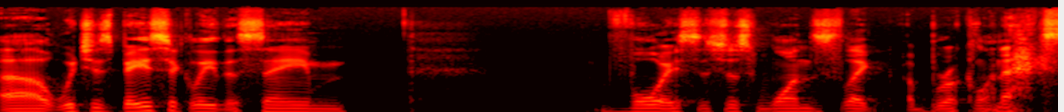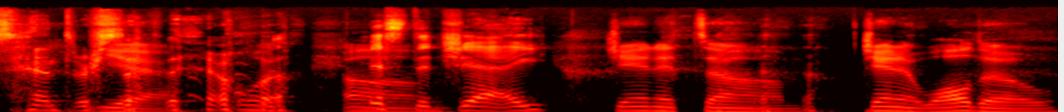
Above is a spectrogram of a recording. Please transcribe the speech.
uh, which is basically the same voice. It's just one's like a Brooklyn accent or Yeah. something. Well, Mr. um, J. Janet um, Janet Waldo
